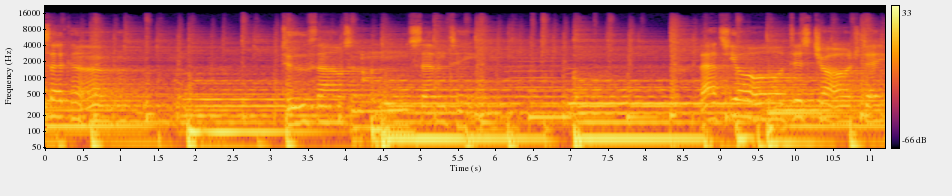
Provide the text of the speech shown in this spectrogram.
2nd, 2017. That's your discharge date,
